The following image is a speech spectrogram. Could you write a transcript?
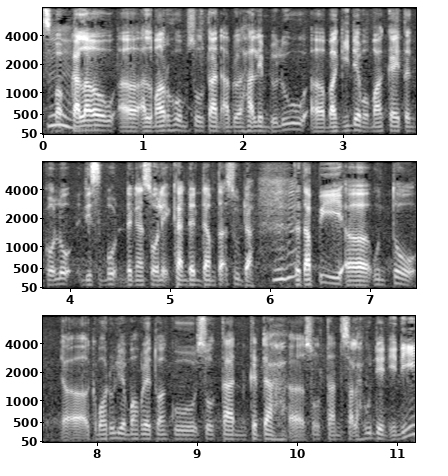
Sebab hmm. kalau uh, almarhum Sultan Abdul Halim dulu uh, baginda memakai tengkolok disebut dengan solekkan dendam tak sudah. Hmm. Tetapi uh, untuk uh, Kebawah Duli Yang Maha Mulia Tuanku Sultan Kedah uh, Sultan Salahuddin ini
